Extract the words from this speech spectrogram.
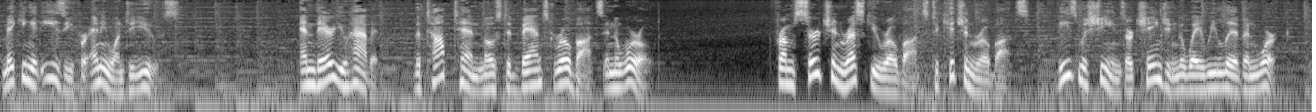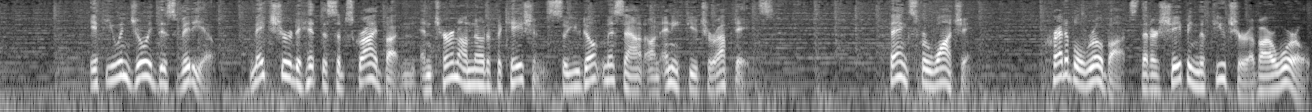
making it easy for anyone to use. And there you have it, the top 10 most advanced robots in the world. From search and rescue robots to kitchen robots, these machines are changing the way we live and work. If you enjoyed this video, make sure to hit the subscribe button and turn on notifications so you don't miss out on any future updates. Thanks for watching. Credible robots that are shaping the future of our world.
